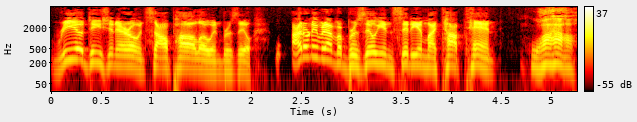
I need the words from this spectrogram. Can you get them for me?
Rio de Janeiro, and Sao Paulo in Brazil. I don't even have a Brazilian city in my top ten. Wow.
